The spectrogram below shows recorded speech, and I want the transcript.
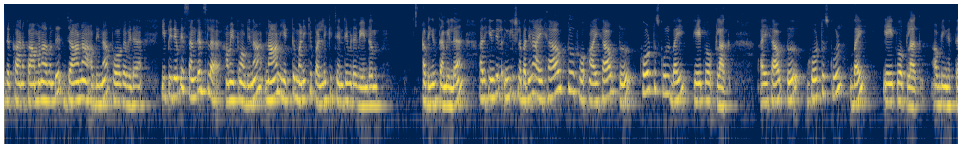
இதுக்கான காமனாக வந்து ஜானா அப்படின்னா போக விட. இப்போ இது எப்படி சென்டென்ஸில் அமைப்போம் அப்படின்னா நான் எட்டு மணிக்கு பள்ளிக்கு சென்று விட வேண்டும் அப்படிங்கிறது தமிழில். அது ஹிந்தியில் இங்கிலீஷில் பார்த்தீங்கன்னா I have to go I have to go to school by eight o'clock I have to go to school by eight o'clock அப்படிங்கிறத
